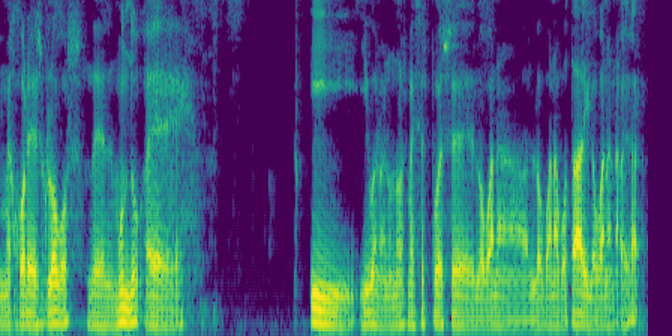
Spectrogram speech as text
mejores globos del mundo. Y, y, bueno, en unos meses pues lo, van a, lo van a votar y lo van a navegar.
